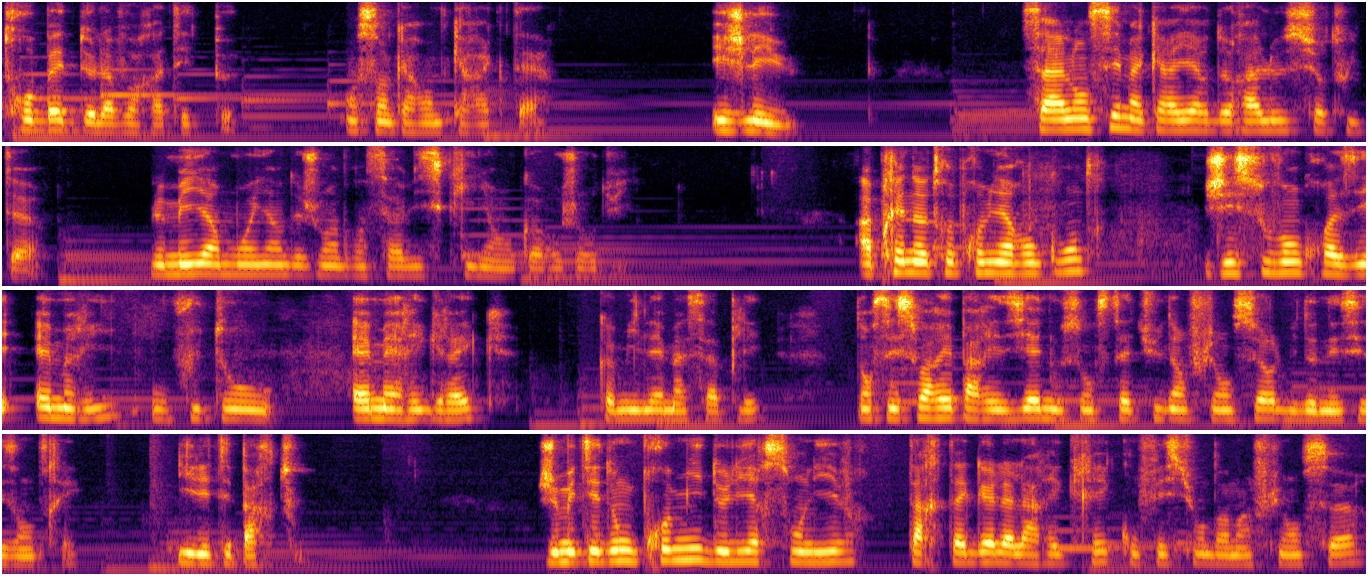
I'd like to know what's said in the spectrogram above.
Trop bête de l'avoir raté de peu, en 140 caractères. Et je l'ai eu. Ça a lancé ma carrière de râleuse sur Twitter, le meilleur moyen de joindre un service client encore aujourd'hui. Après notre première rencontre, j'ai souvent croisé Emery, ou plutôt MRY, comme il aime à s'appeler, dans ses soirées parisiennes où son statut d'influenceur lui donnait ses entrées. Il était partout. Je m'étais donc promis de lire son livre Tartagueule à la récré, Confession d'un influenceur,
